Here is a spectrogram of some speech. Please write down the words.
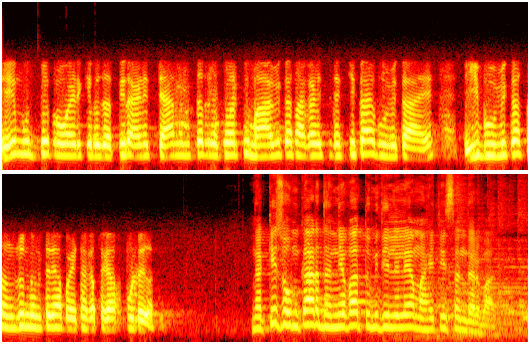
हे मुद्दे प्रोव्हाइड केले जातील आणि त्यानंतर याच्यावरती महाविकास आघाडीची नक्की काय भूमिका आहे ही भूमिका समजून नंतर या बैठका सगळ्या पुढे जातील. नक्कीच ओमकार धन्यवाद तुम्ही दिलेल्या माहिती संदर्भात.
